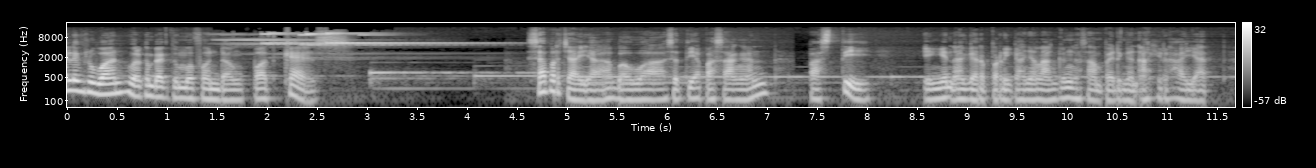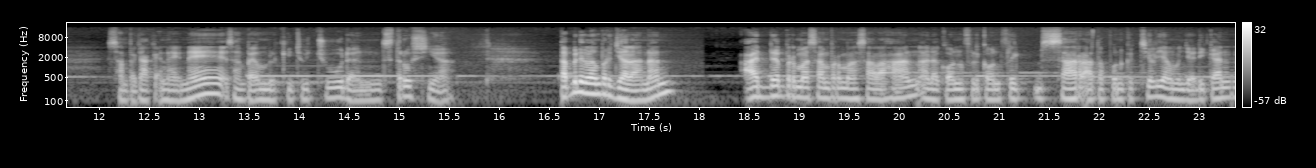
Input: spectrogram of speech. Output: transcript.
Hello everyone, welcome back to Move On Down Podcast. Saya percaya bahwa setiap pasangan pasti ingin agar pernikahannya langgeng sampai dengan akhir hayat. Sampai kakek nenek, sampai memiliki cucu dan seterusnya. Tapi dalam perjalanan, ada permasalahan-permasalahan, ada konflik-konflik besar ataupun kecil yang menjadikan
